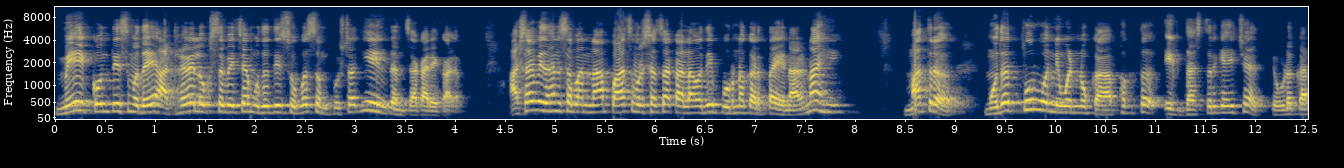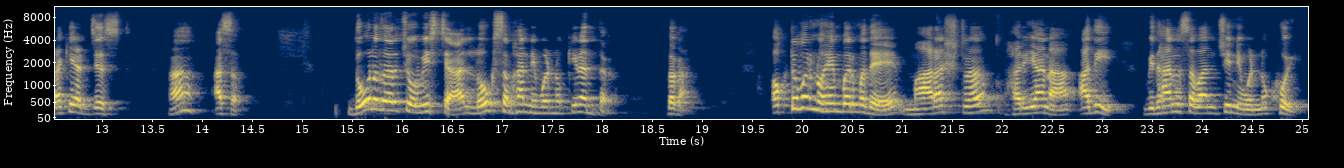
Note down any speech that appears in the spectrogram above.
मे एकोणतीसमध्ये अठराव्या लोकसभेच्या मुदतीसोबत संपुष्टात येईल त्यांचा कार्यकाळ. अशा विधानसभांना पाच वर्षाचा कालावधी पूर्ण करता येणार नाही. मात्र मुदतपूर्व निवडणुका फक्त एकदाच तर घ्यायच्या आहेत. तेवढं करा की ऍडजस्ट हा? असं. दोन हजार चोवीसच्या लोकसभा निवडणुकीनंतर बघा ऑक्टोबर नोव्हेंबरमध्ये महाराष्ट्र हरियाणा आदी विधानसभांची निवडणूक होईल.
